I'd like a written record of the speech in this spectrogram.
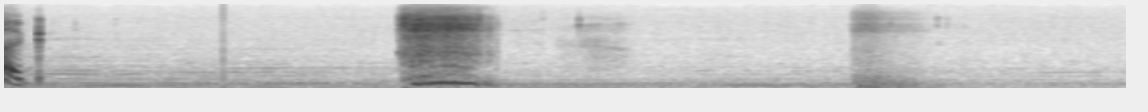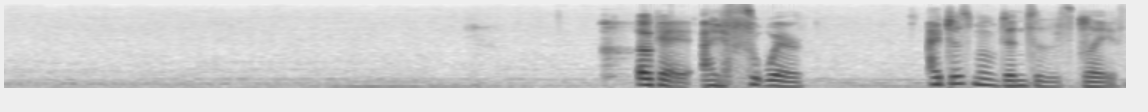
fuck? okay, I swear. I just moved into this place,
